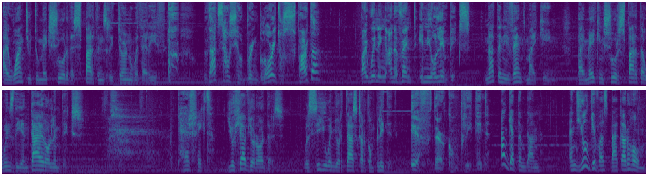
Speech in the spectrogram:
I want you to make sure the Spartans return with a wreath. That's how she'll bring glory to Sparta? By winning an event in the Olympics. Not an event, my king. By making sure Sparta wins the entire Olympics. Perfect. You have your orders. We'll see you when your tasks are completed. If they're completed. I'll get them done. And you'll give us back our home.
